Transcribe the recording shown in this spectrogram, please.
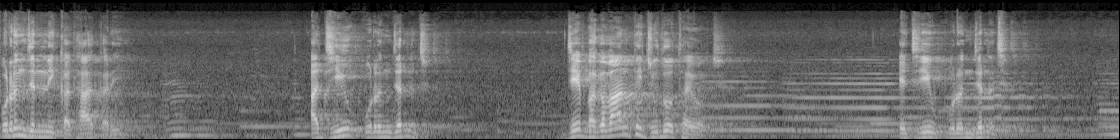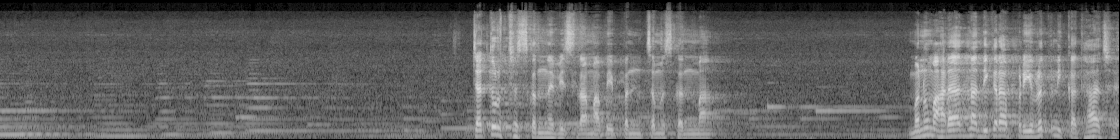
પુરંજનની કથા કરી. આ જીવ પુરંજન છે જે ભગવાનથી જુદો થયો છે. એ જીવ પુરંજન છે. ચતુર્થ સ્કંદને વિશ્રામ આપી પંચમ સ્કંદમાં મનુ મહારાજના દીકરા પ્રિયવ્રતની કથા છે.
